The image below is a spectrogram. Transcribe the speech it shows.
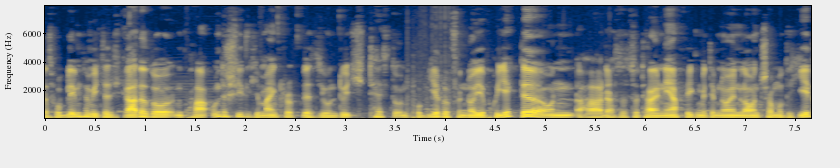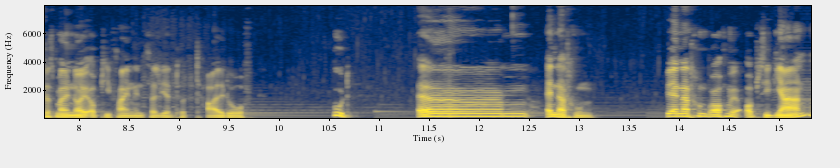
Das Problem ist nämlich, dass ich gerade so ein paar unterschiedliche Minecraft-Versionen durchteste und probiere für neue Projekte und ah, das ist total nervig. Mit dem neuen Launcher muss ich jedes Mal neu Optifine installieren. Total doof. Gut. Ähm, Endertruhen. Für Endertruhen brauchen wir Obsidian.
